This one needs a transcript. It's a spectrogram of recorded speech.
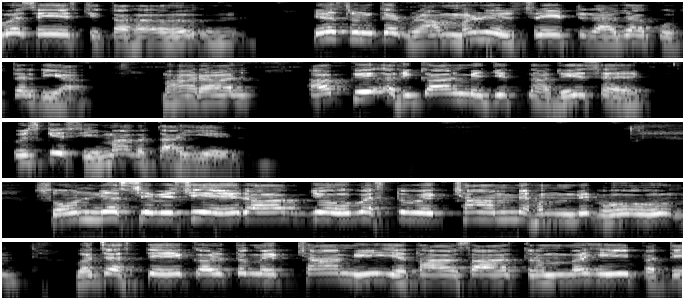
वसे स्थित यह सुनकर ब्राह्मण ने श्रेष्ठ राजा को उत्तर दिया, महाराज, आपके अधिकार में जितना देश है, उसकी सीमा बताइए। सौन्य विषय राज्यो वस्तु हम विभो। वचस्ते कर्तुमीक्षा यथा शास्त्र मही पते।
